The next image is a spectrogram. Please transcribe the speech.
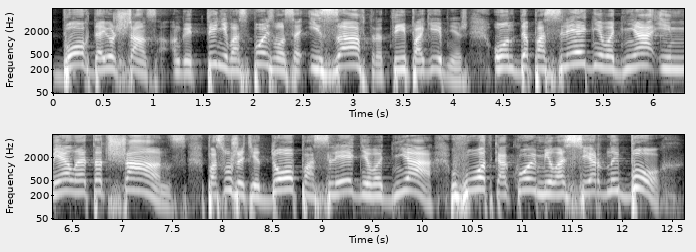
Бог дает шанс. Он говорит, ты не воспользовался, и завтра ты погибнешь. Он до последнего дня имел этот шанс. Послушайте, до последнего дня. Вот какой милосердный Бог.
